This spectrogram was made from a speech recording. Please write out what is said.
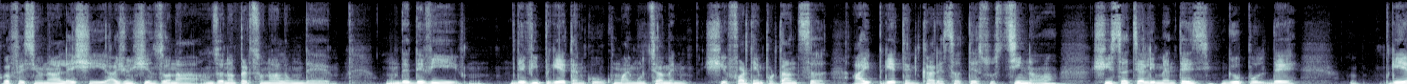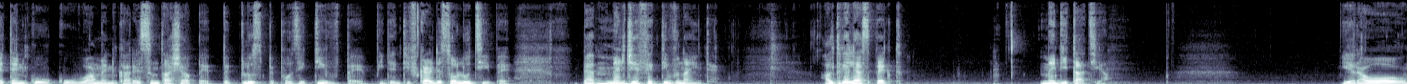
profesionale și ajungi și în zona, în zona personală unde, unde devii, devii prieten cu, cu mai mulți oameni și e foarte important să ai prieteni care să te susțină și să-ți alimentezi grupul de prieteni cu, cu oameni care sunt așa pe, pe plus, pe pozitiv, pe identificare de soluții, pe, pe a merge efectiv înainte. Al treilea aspect, meditația. Era o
